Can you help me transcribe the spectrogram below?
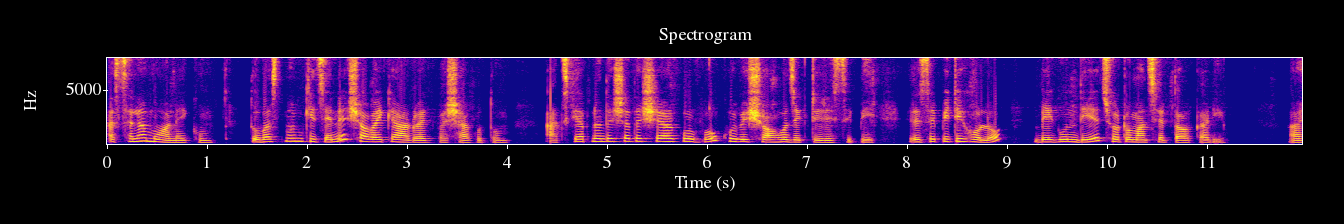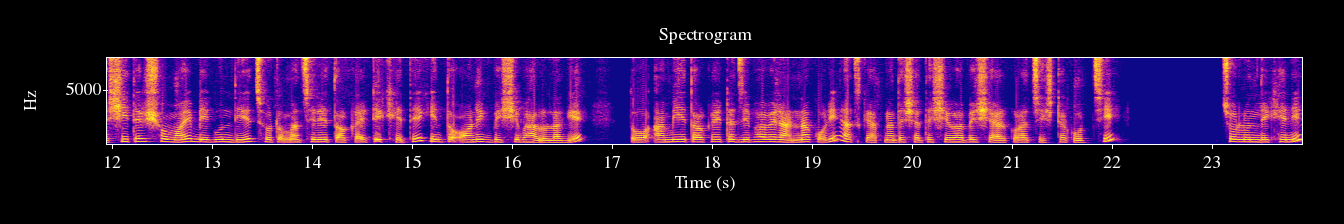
আসসালামু আলাইকুম। তুবাস মম কিচেনে সবাইকে আরও একবার স্বাগতম। আজকে আপনাদের সাথে শেয়ার করব খুবই সহজ একটি রেসিপি। রেসিপিটি হলো বেগুন দিয়ে ছোট মাছের তরকারি। শীতের সময় বেগুন দিয়ে ছোট মাছের এই তরকারিটি খেতে কিন্তু অনেক বেশি ভালো লাগে। তো আমি এই তরকারিটা যেভাবে রান্না করি, আজকে আপনাদের সাথে সেভাবে শেয়ার করার চেষ্টা করছি। চলুন দেখে নিই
